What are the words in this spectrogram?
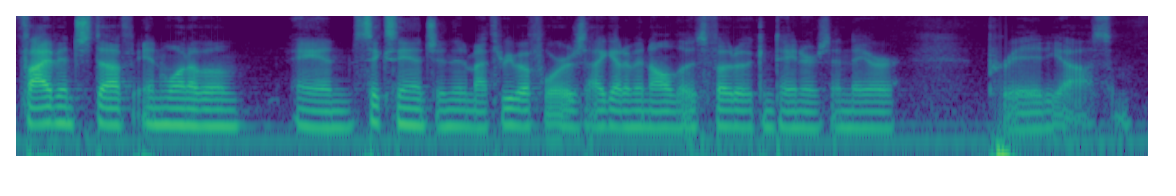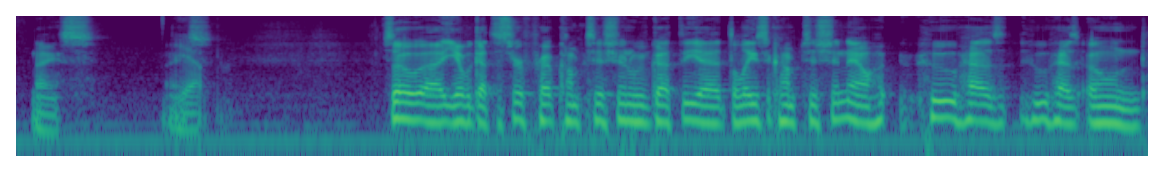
five inch stuff in one of them, and six inch, and then my three by fours. I got them in all those photo containers, and they are pretty awesome. Nice. Nice. Yeah. So uh, yeah, we got the surf prep competition. We've got the uh, the laser competition. Now, who has who has owned?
